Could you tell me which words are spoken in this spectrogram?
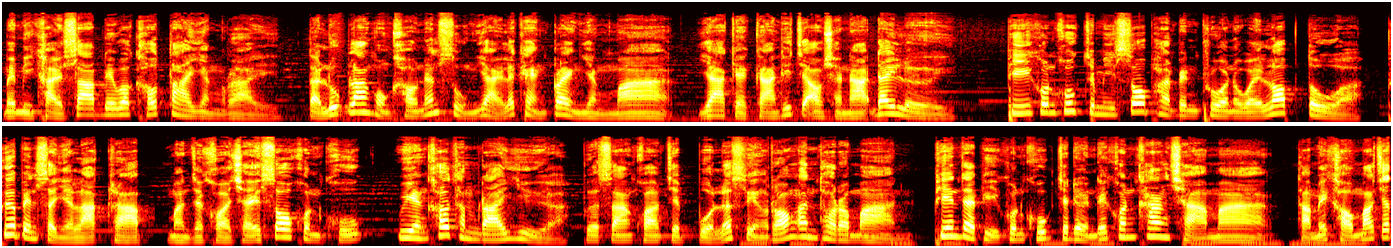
ไม่มีใครทราบได้ว่าเขาตายอย่างไร แต่รูปร่างของเขานั้นสูงใหญ่และแข็งแกร่งอย่างมาก ยากแก่การที่จะเอาชนะได้เลย ผีคนคุกจะมีโซ่พันเป็นพรวนเอาไว้รอบตัว เพื่อเป็นสัญลักษณ์ครับ มันจะคอยใช้โซ่คนคุกเวียงเข้าทำร้ายเหยื่อ เพื่อสร้างความเจ็บปวดและเสียงร้องอันทรมาน เพียงแต่ผีคนคุกจะเดินได้ค่อนข้างช้ามากทำให้เขามักจะ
